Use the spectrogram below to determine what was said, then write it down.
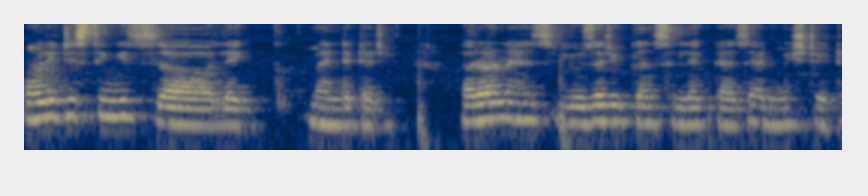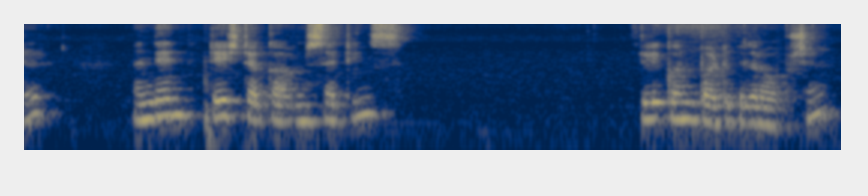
Only this thing is uh, like mandatory. Run as user you can select as administrator. And then test account settings. Click on particular option.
